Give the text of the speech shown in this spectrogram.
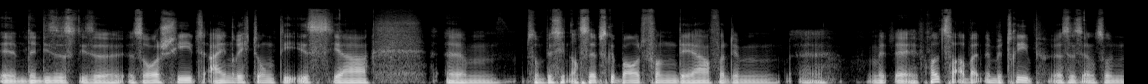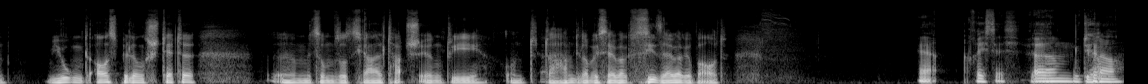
Ähm, denn dieses, diese Source-Sheet-Einrichtung, die ist ja ähm, so ein bisschen auch selbst gebaut von der, von dem äh, mit äh, holzverarbeitenden Betrieb. Das ist irgend so ein Jugendausbildungsstätte mit so einem Sozialtouch irgendwie. Und da haben die, glaube ich, selber viel selber gebaut. ja, richtig. Ja, ähm, die genau.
